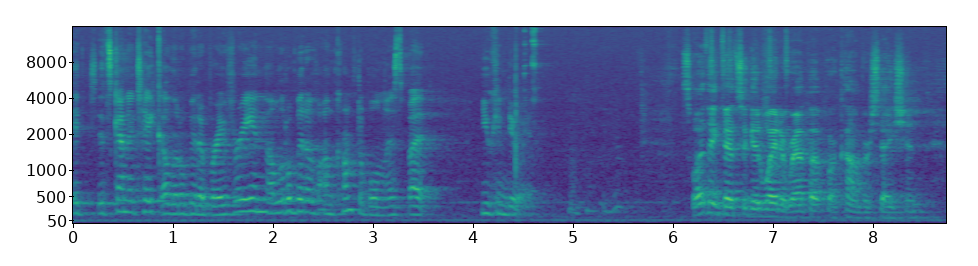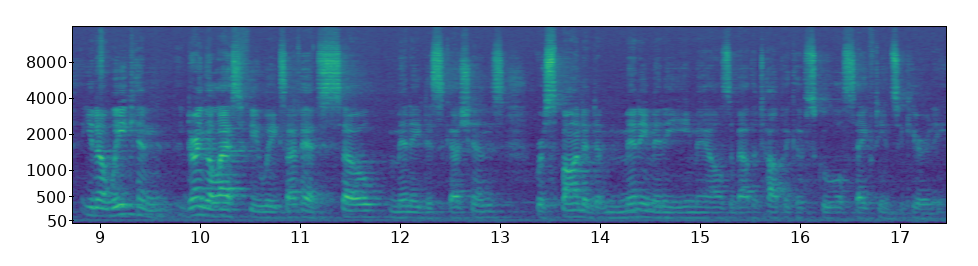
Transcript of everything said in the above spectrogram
It's, it's gonna take a little bit of bravery and a little bit of uncomfortableness, but you can do it. So I think that's a good way to wrap up our conversation. You know, we can, during the last few weeks, I've had so many discussions, responded to many, many emails about the topic of school safety and security.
